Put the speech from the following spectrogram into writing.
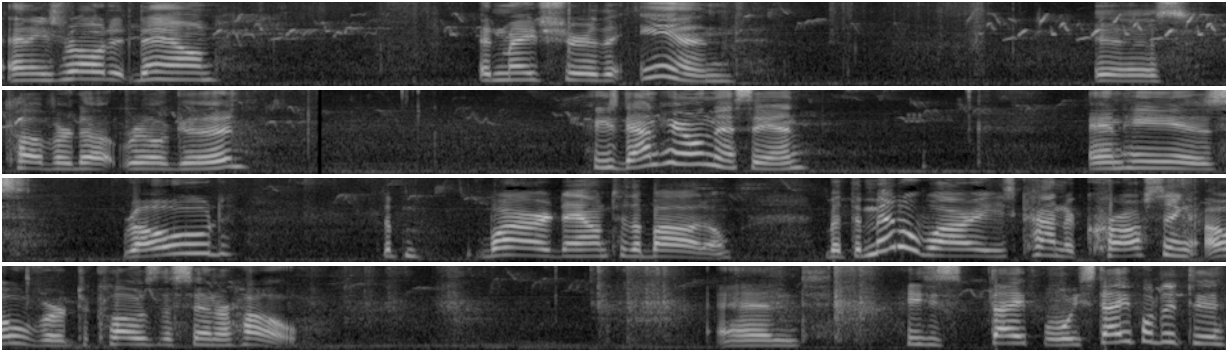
and he's rolled it down and made sure the end is covered up real good. He's down here on this end, and he is rolled the wire down to the bottom. But the middle wire is kind of crossing over to close the center hole. And he's stapled, we stapled it to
